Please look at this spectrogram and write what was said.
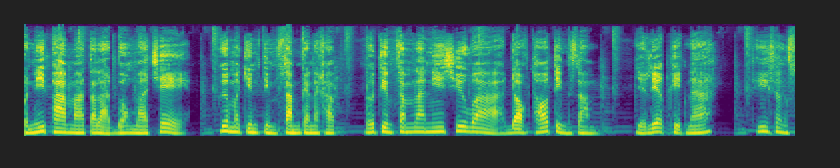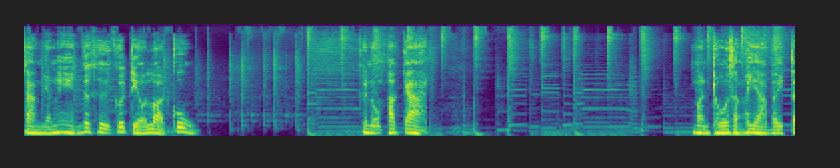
วันนี้พามาตลาดบองมาเช่ เพื่อมากินติ่มซำกันนะครับ โดยติ่มซำร้านนี้ชื่อว่า ดอกท้อติ่มซำอย่าเรียกผิดนะ ที่สั่งๆอย่างที่เห็นก็คือก๋วยเตี๋ยวหลอดกุ้ง ขนมผักกาด มันโถสังขยาใบเต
